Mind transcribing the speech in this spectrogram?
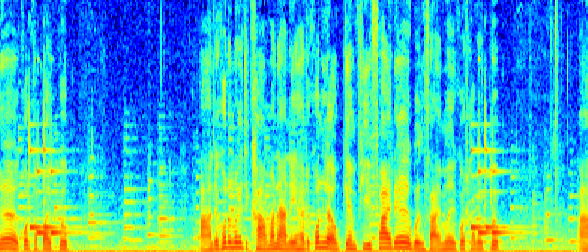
เด้อกดเข้าไปปุ๊บอ่าทุกคนมันก็จะข่าวมาหนานี่ให้ทุกคนเลือเกมฟรีไฟเด้อเบิ่งสายมือกดเข้าไปปุ๊บอ่า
